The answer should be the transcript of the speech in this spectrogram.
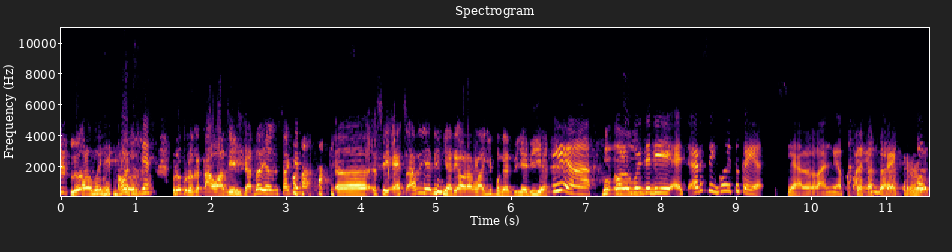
Lu, Kalau gue jadi perlu- bosnya, lu perlu ketawa sih karena yang sakit eh, si HR-nya dia nyari orang lagi penggantinya dia. iya. Kalau gue jadi HR sih gue itu kayak sialan ngapain gue rekrut.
